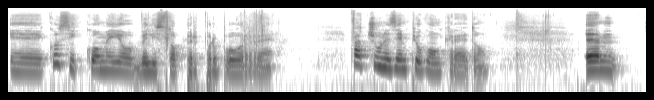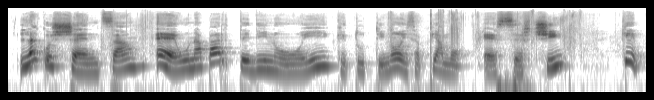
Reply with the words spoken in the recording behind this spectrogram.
eh, così come io ve li sto per proporre. Faccio un esempio concreto. Um, la coscienza è una parte di noi, che tutti noi sappiamo esserci, che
